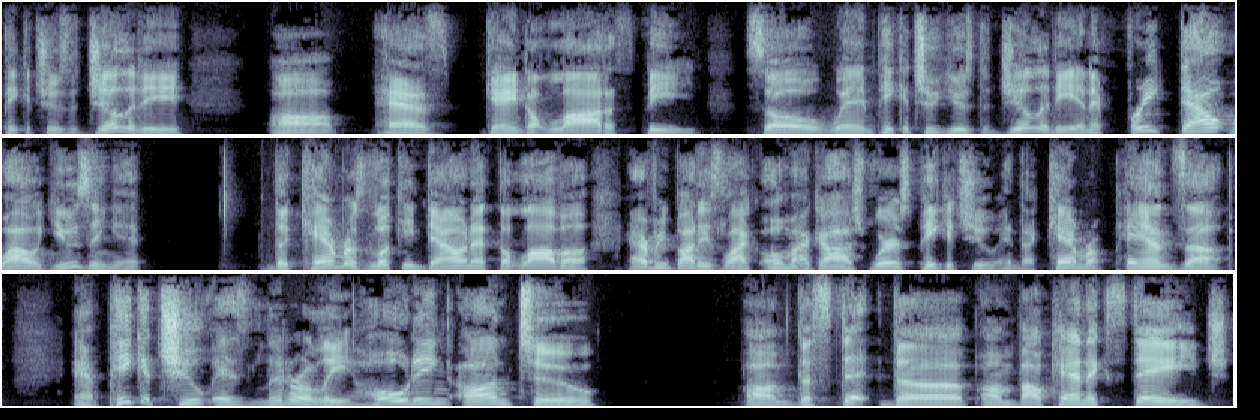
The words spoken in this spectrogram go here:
Pikachu's agility uh, has gained a lot of speed. So when Pikachu used agility and it freaked out while using it, the camera's looking down at the lava. Everybody's like, "Oh my gosh, where's Pikachu?" And the camera pans up, and Pikachu is literally holding onto um, the st- the um, volcanic stage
